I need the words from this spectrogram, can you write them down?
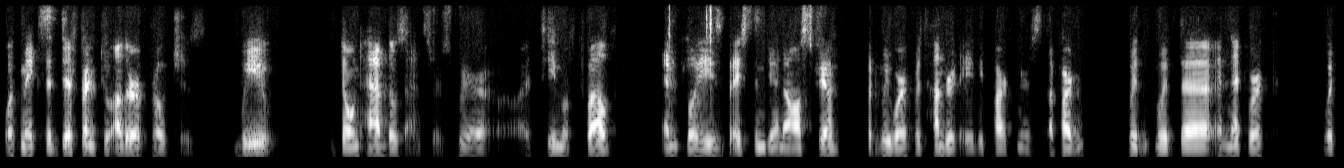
What makes it different to other approaches? We don't have those answers. We are a team of 12 employees based in Vienna, Austria, but we work with 180 partners, uh, pardon, with, with uh, a network with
